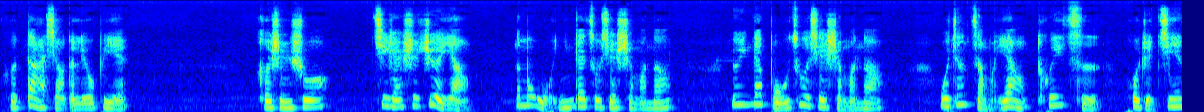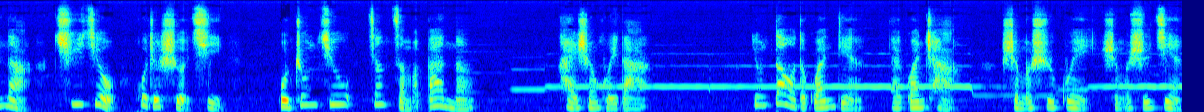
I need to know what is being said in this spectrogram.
和大小的流别？河神说：“既然是这样，那么我应该做些什么呢？”又应该不做些什么呢？我将怎么样推辞或者接纳、屈就或者舍弃？我终究将怎么办呢？海神回答：“用道的观点来观察，什么是贵，什么是贱，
